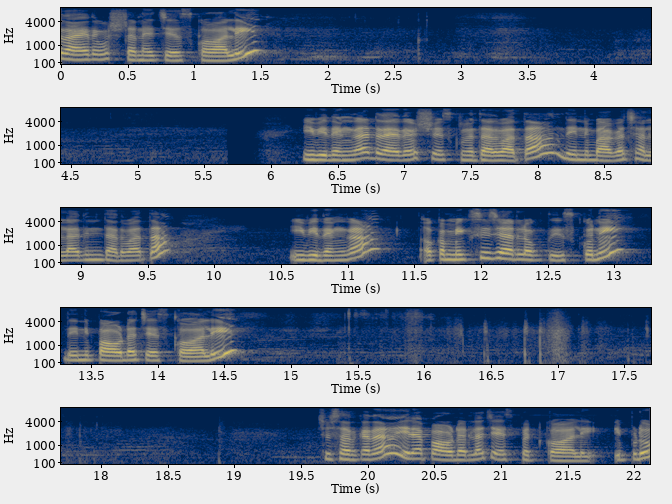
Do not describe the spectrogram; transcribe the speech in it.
డ్రై రోస్ట్ అనేది చేసుకోవాలి. ఈ విధంగా డ్రై రోస్ట్ చేసుకున్న తర్వాత దీన్ని బాగా చల్లారిన తర్వాత ఈ విధంగా ఒక మిక్సీ జార్లోకి తీసుకొని దీన్ని పౌడర్ చేసుకోవాలి. చూసారు కదా ఇలా పౌడర్లా చేసి పెట్టుకోవాలి. ఇప్పుడు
